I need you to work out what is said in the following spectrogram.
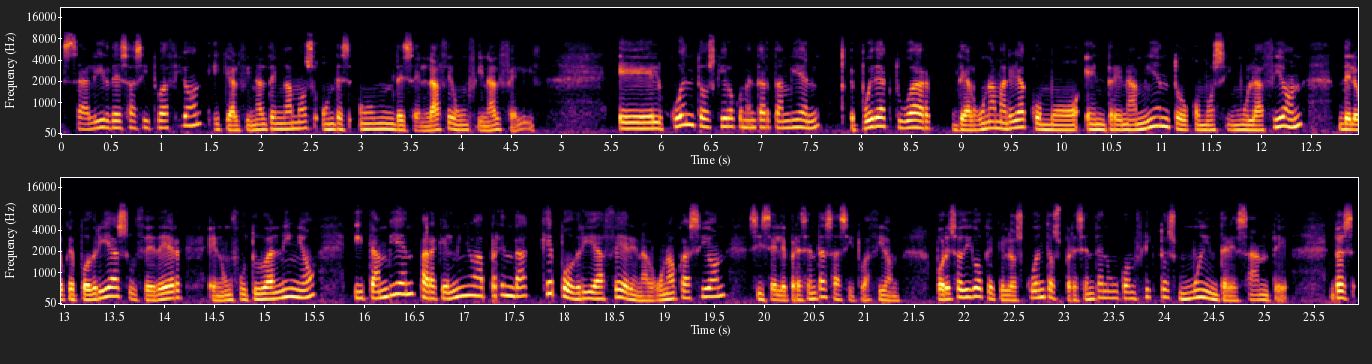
salir de esa situación y que al final tengamos un, un desenlace, un final feliz. El cuento, os quiero comentar también, puede actuar de alguna manera como entrenamiento, como simulación de lo que podría suceder en un futuro al niño y también para que el niño aprenda qué podría hacer en alguna ocasión si se le presenta esa situación. Por eso digo que que los cuentos presenten un conflicto es muy interesante. Entonces,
